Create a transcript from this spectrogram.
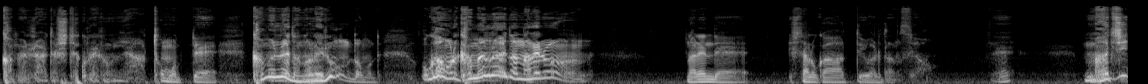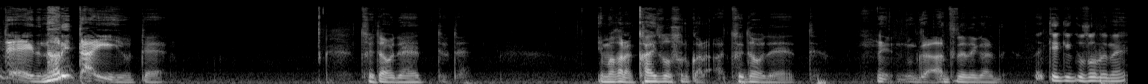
仮面ライダーしてくれるんや、と思って、仮面ライダーなれるんと思って、おかん俺仮面ライダーなれるんなれんで、したろかって言われたんですよ。ね。マジで？なりたい？言うて、ついたおいでって言って、今から改造するから、ついたおいでって、ガーッ連れて行かれて。結局それね、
